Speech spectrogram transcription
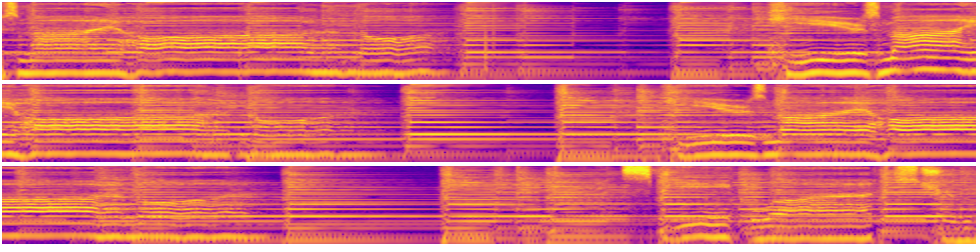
Here's my heart, Lord. Here's my heart, Lord. Here's my heart, Lord. Speak what is true,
